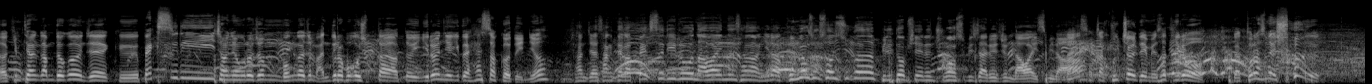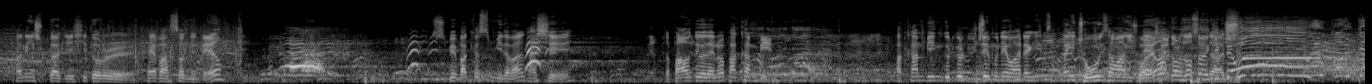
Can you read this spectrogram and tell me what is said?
어, 김태환 감독은 이제 그 백스리 전형으로 좀 뭔가 좀 만들어 보고 싶다 또 이런 얘기도 했었거든요. 현재 상대가 백스리로 나와 있는 상황이라 공명석 선수가 빌드업 시에는 중앙 수비 자리에 지금 나와 있습니다. 네, 살짝 굴절되면서 뒤로 자, 돌아서면 슛! 터닝슛까지 시도를 해봤었는데요. 수비에 막혔습니다만 다시 자, 바운드가 되는 박한빈. 박한빈 그리고 류재문의 활약이 상당히 좋은 상황인데요. 좋아요. 잘 돌아섰어요. 자! 슛! 골대!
